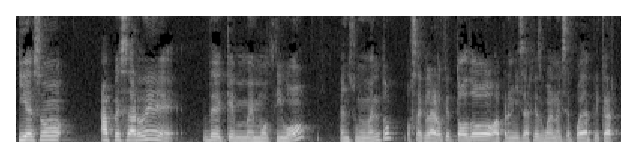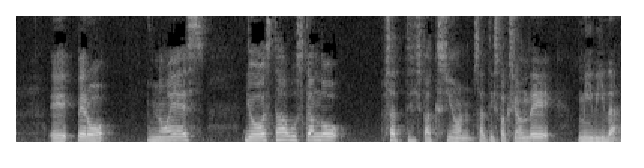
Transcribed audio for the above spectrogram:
Y eso, a pesar de, de que me motivó en su momento, o sea, claro que todo aprendizaje es bueno y se puede aplicar, eh, pero no es, yo estaba buscando satisfacción, satisfacción de mi vida,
